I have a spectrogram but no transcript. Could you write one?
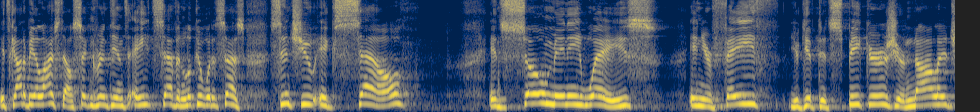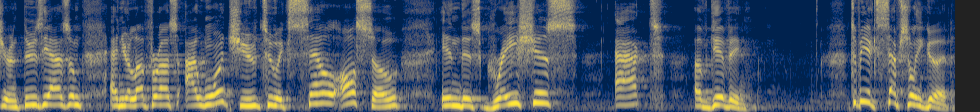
It's got to be a lifestyle. 2 Corinthians 8 7, look at what it says. Since you excel in so many ways in your faith, your gifted speakers, your knowledge, your enthusiasm, and your love for us, I want you to excel also in this gracious act of giving. To be exceptionally good.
